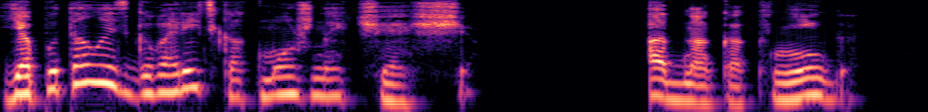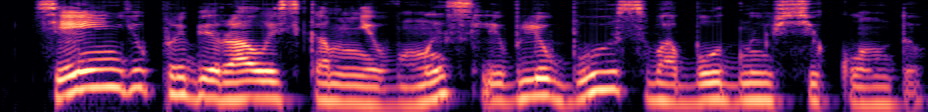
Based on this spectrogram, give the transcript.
я пыталась говорить как можно чаще. Однако книга тенью пробиралась ко мне в мысли в любую свободную секунду,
